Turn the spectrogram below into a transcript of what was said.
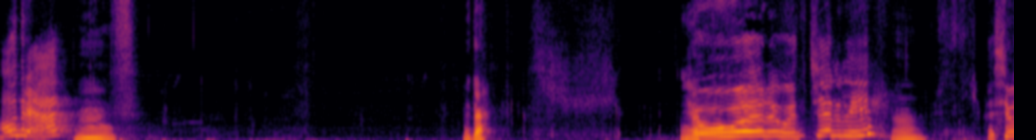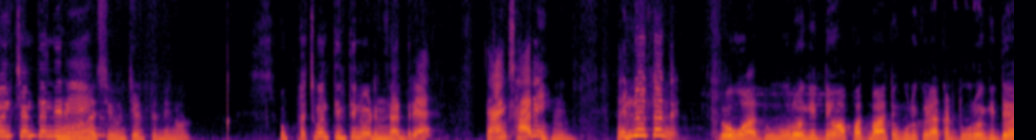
ಹೌದ್ರಾ? ಹ್ಞೂ ಈಗ. ಹುಚ್ಚರ್ರಿ? ಹ್ಞೂ ಹಸಿ ಹುಂಚೆ ಅಂತಂದಿರಿ ಹಸಿ ಹುಂಚೆ ತಂದಿನಿ ನೋಡಿ. ಉಪ್ಪು ಹಚ್ಕೊಂಡ್ ತಿಂತೀನಿ ನೋಡ್ರಿ ಸದ್ರೆ ಥ್ಯಾಂಕ್ಸ್ ಹಾರಿ. ಹ್ಞೂ ಎಲ್ಲಿ ಹೋಗ್ತದ್ರಿ ಯವ್ವ ದೂರ ಹೋಗಿದ್ದೇವ ಪದ್ಮಾವತಿ ಗುಡಿ ಕಡೆ ಆ ಕಡೆ ದೂರ ಹೋಗಿದ್ದೆ.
